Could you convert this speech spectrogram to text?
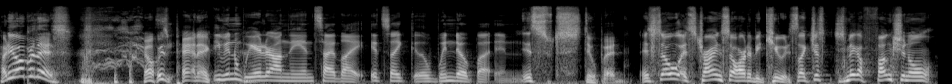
How do you open this? I always panic. Even weirder on the inside, like it's like a window button. It's stupid. It's so it's trying so hard to be cute. It's like just just make a functional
